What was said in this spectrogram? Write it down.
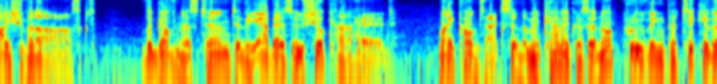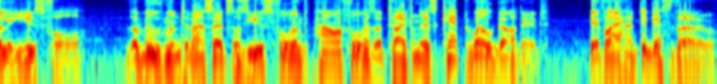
Ishvan asked. The governess turned to the abbess who shook her head. My contacts in the Mechanicus are not proving particularly useful. The movement of assets as useful and powerful as a titan is kept well guarded. If I had to guess though,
